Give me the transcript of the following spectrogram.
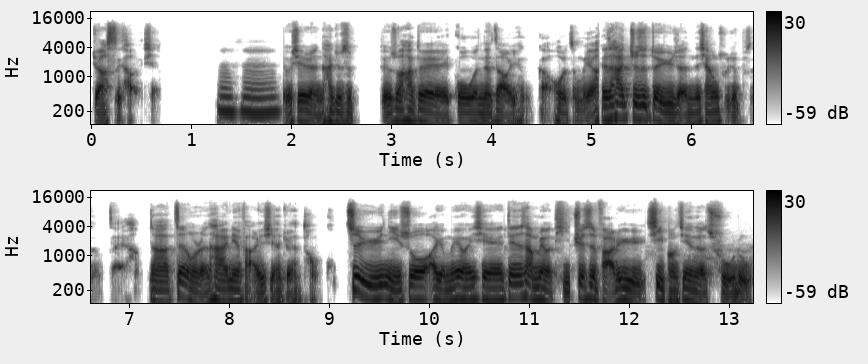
就要思考一下。嗯哼，有些人他就是。比如说他对国文的造诣很高，或者怎么样，可是他就是对于人的相处就不是很在行。那这种人他来念法律系，他就很痛苦。至于你说啊，有没有一些电视上没有提，却是法律系旁线的出路？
